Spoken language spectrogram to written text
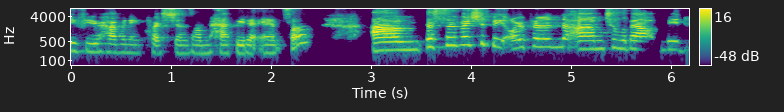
if you have any questions. I'm happy to answer. Um, the survey should be open um, till about mid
